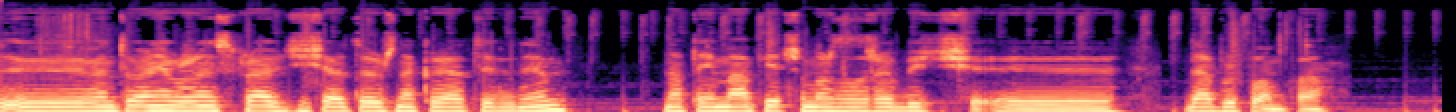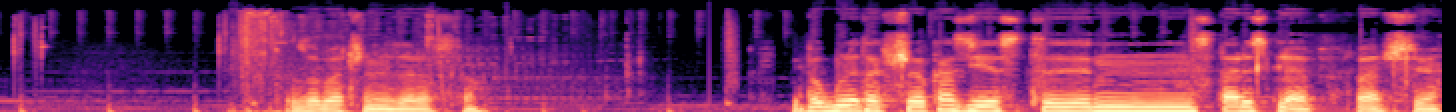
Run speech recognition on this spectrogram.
y, ewentualnie możemy sprawdzić, ale to już na kreatywnym, na tej mapie, czy można zrobić y, double pompa. To zobaczymy zaraz to. I w ogóle tak przy okazji jest y, mm, stary sklep, patrzcie.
